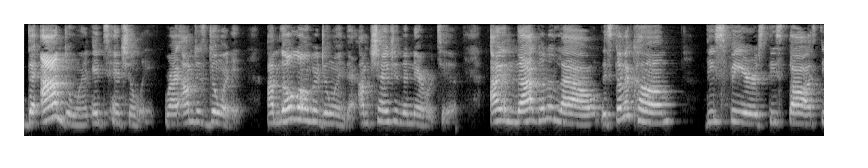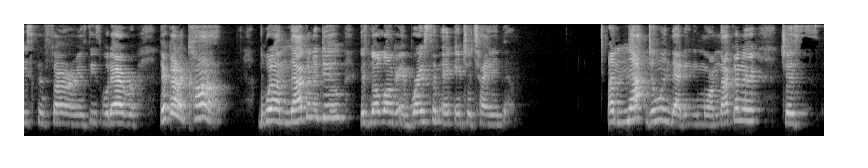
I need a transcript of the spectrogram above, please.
that I'm doing intentionally, right? I'm just doing it. I'm no longer doing that. I'm changing the narrative. I am not going to allow, it's going to come, these fears, these thoughts, these concerns, these whatever, they're going to come. But what I'm not going to do is no longer embrace them and entertain them. I'm not doing that anymore. I'm not going to just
